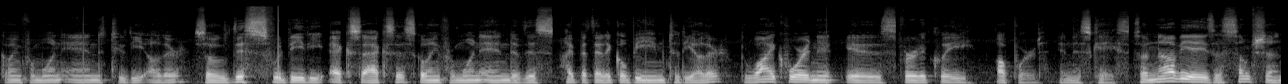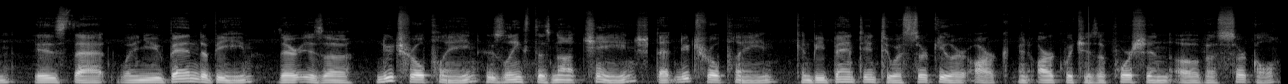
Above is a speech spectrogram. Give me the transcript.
going from one end to the other. So this would be the x-axis going from one end of this hypothetical beam to the other. The y-coordinate is vertically upward in this case. So Navier's assumption is that when you bend a beam, there is a neutral plane whose length does not change. That neutral plane can be bent into a circular arc, an arc which is a portion of a circle.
